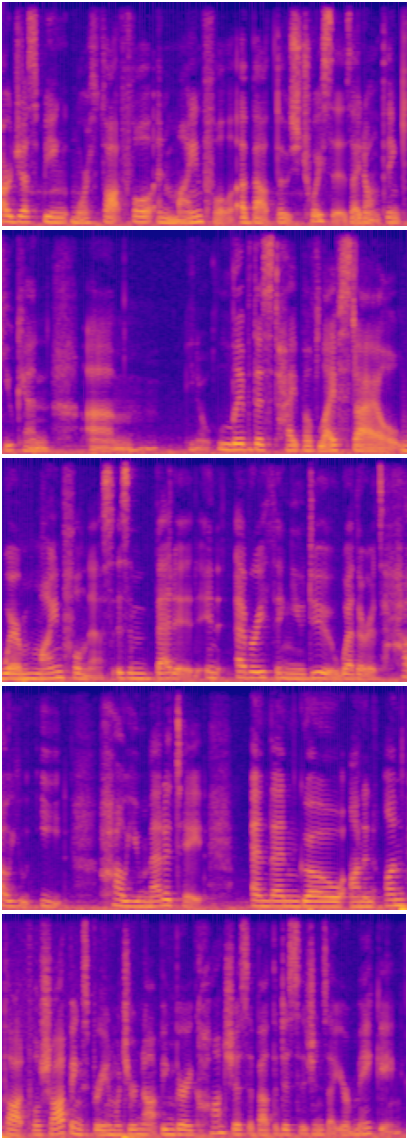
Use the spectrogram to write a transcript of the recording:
are just being more thoughtful and mindful about those choices. I don't think you can. Um, you know, live this type of lifestyle where mindfulness is embedded in everything you do, whether it's how you eat, how you meditate, and then go on an unthoughtful shopping spree in which you're not being very conscious about the decisions that you're making.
